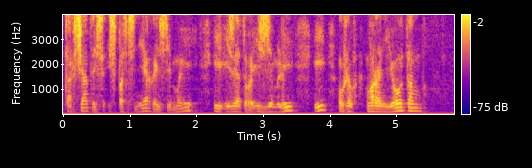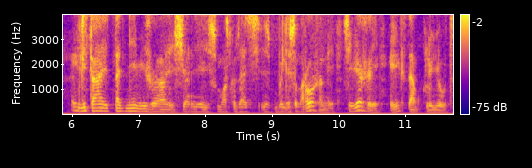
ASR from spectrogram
торчат из, из-под снега, из зимы, и из этого, из земли, и уже воронье там летает над ними, еще они, можно сказать, были заморожены, свежие, и их там клюют.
